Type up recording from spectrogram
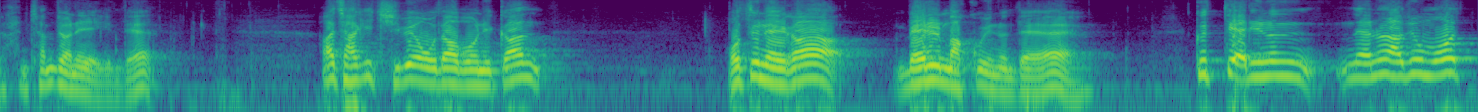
한참 전의 얘기인데, 아, 자기 집에 오다 보니까 어떤 애가 매를 맞고 있는데, 그 때리는 애는 아주 뭐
